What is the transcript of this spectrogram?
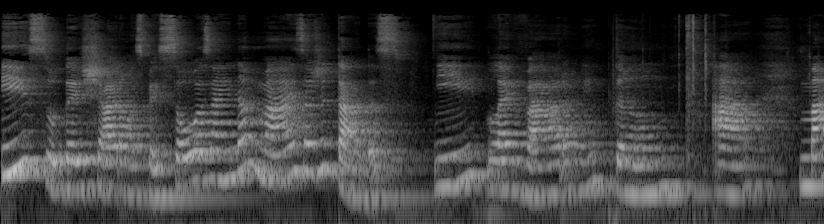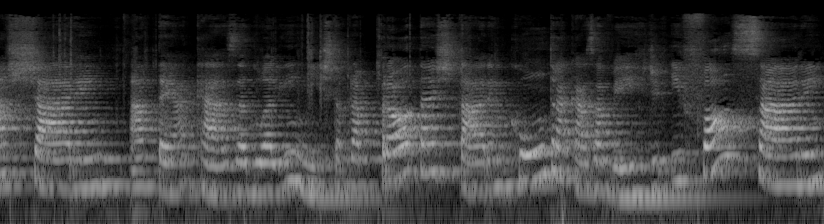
Isso deixaram as pessoas ainda mais agitadas, e levaram então a marcharem até a casa do alienista para protestarem contra a Casa Verde e forçarem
